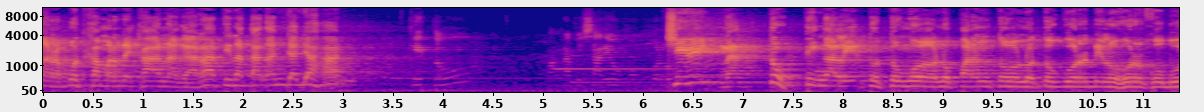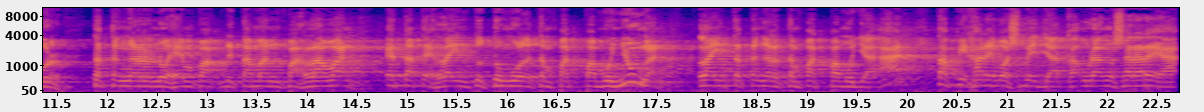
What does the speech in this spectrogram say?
ngarebut kemerdekaan negara tina tangan jajahan. Ciri nah tuh itu tunggul nu parentul nu tugur di luhur kubur. Tetenger nu hempak di taman pahlawan. Eta teh lain tutungul tempat pamunyungan lain tetenger tempat pamujaan tapi harewas meja ke urang sararea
